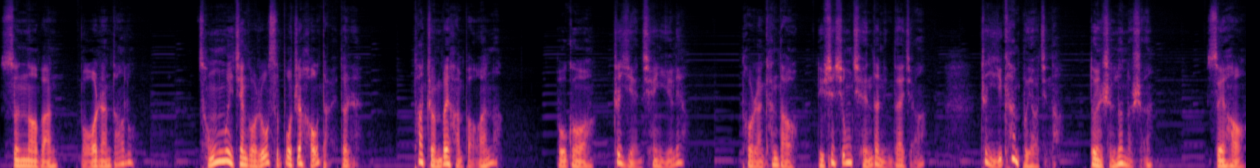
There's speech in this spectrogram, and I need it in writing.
孙老板勃然大怒，从未见过如此不知好歹的人。他准备喊保安了，不过这眼前一亮，突然看到李炫胸前的领带夹，这一看不要紧了，顿时愣了神。随后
